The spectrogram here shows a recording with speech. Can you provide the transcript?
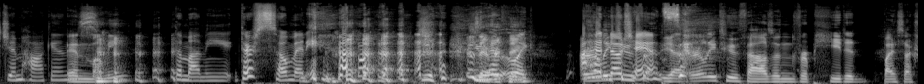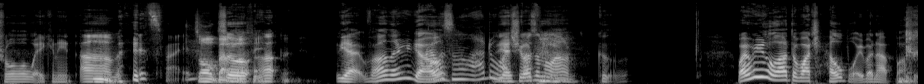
Jim Hawkins and Mummy. the Mummy. There's so many. It was You had, everything. like I had no 2000 chance. Yeah, early 2000s repeated bisexual awakening. Um, it's fine. it's all about so, Buffy. uh, but- yeah. Well, there you go. I wasn't allowed to watch. yeah, she wasn't allowed. Why were you allowed to watch Hellboy but not Buffy?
